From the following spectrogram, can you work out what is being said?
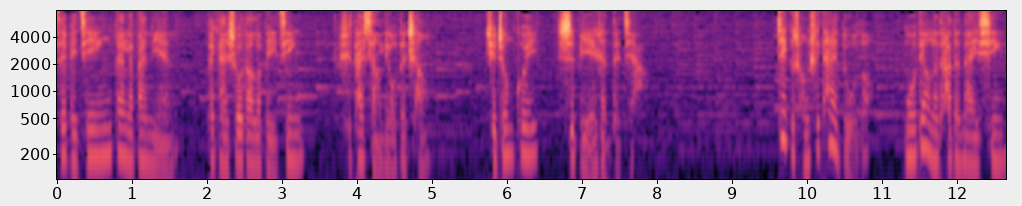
在北京待了半年，他感受到了北京是他想留的城，却终归是别人的家。这个城市太堵了，磨掉了他的耐心；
